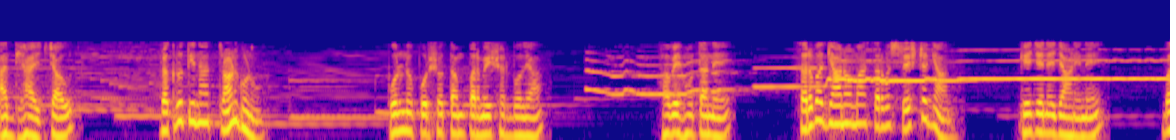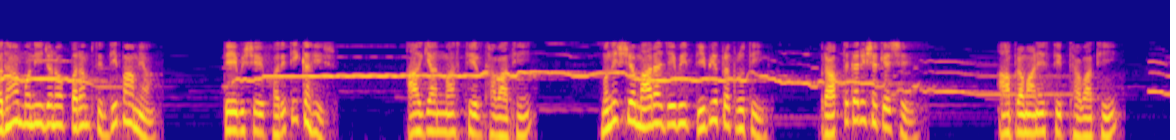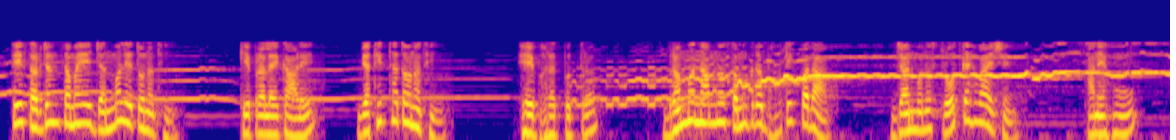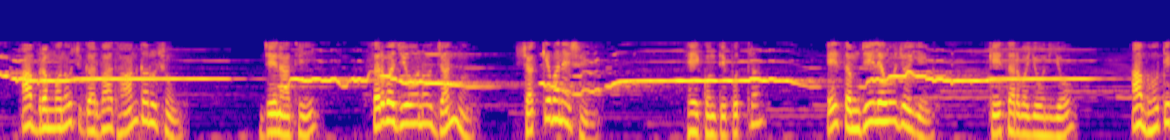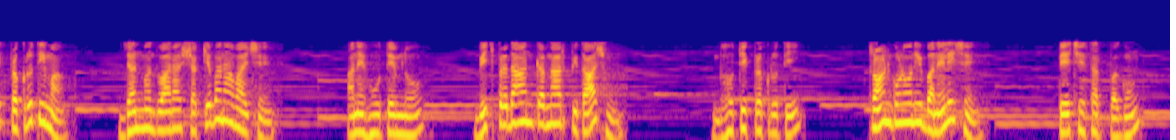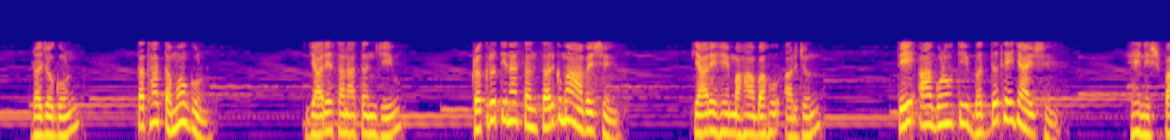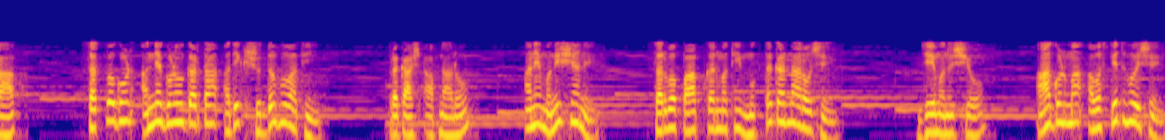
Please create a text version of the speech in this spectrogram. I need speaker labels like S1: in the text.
S1: અધ્યાય ચૌદ. પ્રકૃતિના ત્રણ ગુણો. પૂર્ણ પુરુષોત્તમ પરમેશ્વર બોલ્યા, હવે હું તને સર્વ જ્ઞાનોમાં સર્વશ્રેષ્ઠ જ્ઞાન, કે જેને જાણીને બધા મુનિજનો પરમ સિદ્ધિ પામ્યા, તે વિશે ફરીથી કહીશ. આ જ્ઞાનમાં સ્થિર થવાથી મનુષ્ય મારા જેવી દિવ્ય પ્રકૃતિ પ્રાપ્ત કરી શકે છે. આ પ્રમાણે સ્થિત થવાથી તે સર્જન સમયે જન્મ લેતો નથી, કે પ્રલય કાળે વ્યથિત થતો નથી. હે ભરતપુત્ર, બ્રહ્મ નામનો સમગ્ર ભૌતિક પદાર્થ જન્મનો સ્ત્રોત કહેવાય છે, અને હું આ બ્રહ્મનું જ ગર્ભાધાન કરું છું, જેનાથી સર્વ જીવોનો જન્મ શક્ય બને છે. હે કુંતી પુત્ર એ સમજી લેવું જોઈએ કે સર્વ યોનિઓ આ ભૌતિક પ્રકૃતિમાં જન્મ દ્વારા શક્ય બનાવાય છે. અને હું તેમનો બીજ પ્રદાન કરનાર પિતા છું ભૌતિક પ્રકૃતિ ત્રણ ગુણોની બનેલી છે. તે છે સત્વગુણ, રજોગુણ તથા તમોગુણ. જ્યારે સનાતન જીવ પ્રકૃતિના સંસર્ગમાં આવે છે, ત્યારે હે મહાબાહુ અર્જુન, તે આ ગુણોથી બદ્ધ થઈ જાય છે. હે નિષ્પાપ, સત્વગુણ અન્ય ગુણો કરતાં અધિક શુદ્ધ હોવાથી પ્રકાશ આપનારો અને મનુષ્યને સર્વ પાપ કર્મથી મુક્ત કરનારો છે. જે મનુષ્યો આ ગુણમાં અવસ્થિત હોય છે,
